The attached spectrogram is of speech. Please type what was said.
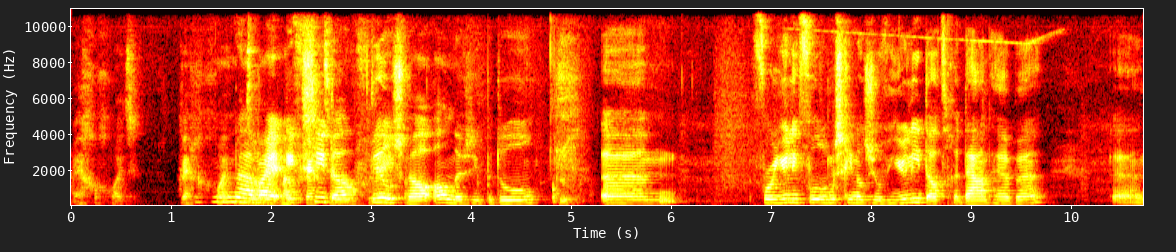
weggegooid. Weggegooid. Nou, maar ik zie dat deels wel anders. Ik bedoel, ehm, voor jullie voelt het misschien alsof jullie dat gedaan hebben. Ehm,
